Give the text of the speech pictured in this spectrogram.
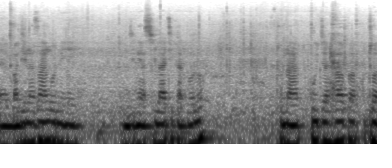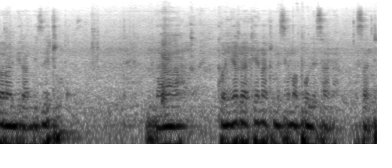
eh, majina zangu ni Engineer Sulati Karbolo. Tunakuja hapa kutoa rambirambi zetu, na kwa niaba ya Kena tumesema pole sana, asante.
